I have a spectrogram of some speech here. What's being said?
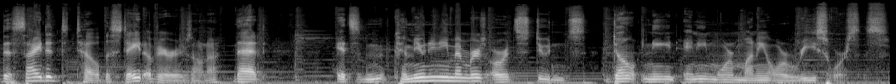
decided to tell the state of Arizona that its community members or its students don't need any more money or resources.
